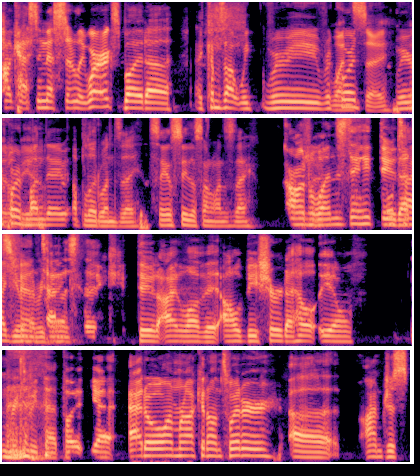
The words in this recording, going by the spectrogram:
podcasting necessarily works, but uh, It comes out. We we record. Wednesday. We record be out. Monday, upload Wednesday. So you'll see this on Wednesday. on Sure. Wednesday, dude, We'll that's you and everything. fantastic, dude. I love it. I'll be sure to help you know retweet that. But yeah, at O I'm Rocket on Twitter. Uh, I'm just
